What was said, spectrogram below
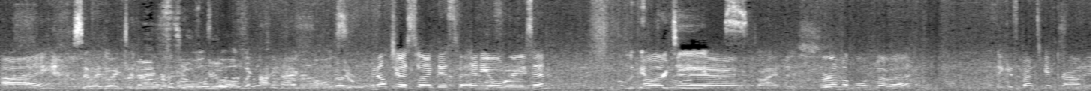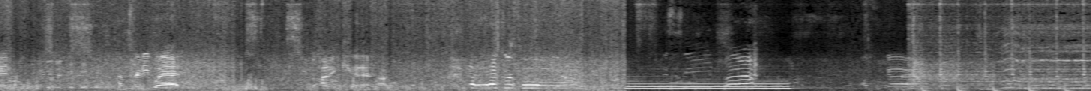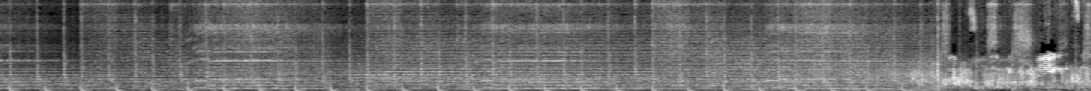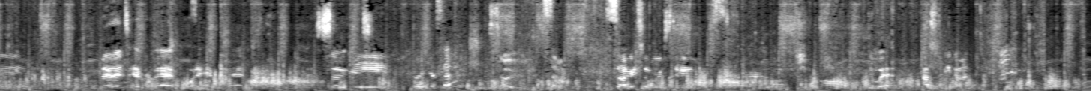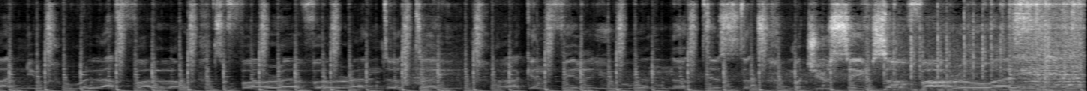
Hi. So we're going to Niagara Falls. Well, we're at Niagara Falls. We're not dressed like this for any old reason. Looking Oh, pretty no. Um, stylish. We're on the Hornblower. I think it's about to get crowded. I'm pretty wet. I don't care at all. Birds everywhere, water everywhere. So. Like yourself? So, so, so touristy. Do it. Has to be done. I? I you seem so far away.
